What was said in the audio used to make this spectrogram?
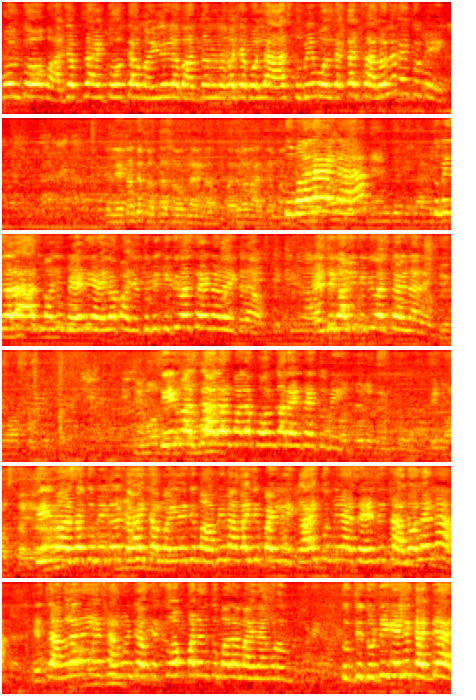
कोण तो भाजपचा आहे तो त्या महिलेला बांधकाम विभागाच्या बोलला आज तुम्ही बोलता काय चालवलं काय तुम्ही? का तुम्हाला आहे ना तुम्ही जरा आज माझी भेट घ्यायला पाहिजे. तुम्ही किती वाजता येणार आहे इकडं? यांची गाडी किती वाजता येणार आहे? तीन वाजता आल्यावर मला फोन करायचा आहे तुम्ही. तीन वाजता या. तुम्ही इकडे काय त्या महिलेची माफी मागायची पहिली? काय तुम्ही असं हे जे चालवलंय ना हे चांगलं नाही हे सांगून ठेवते. चोप पडेल तुम्हाला महिलांकडून. तुमची दुटी गेली खड्ड्यात.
